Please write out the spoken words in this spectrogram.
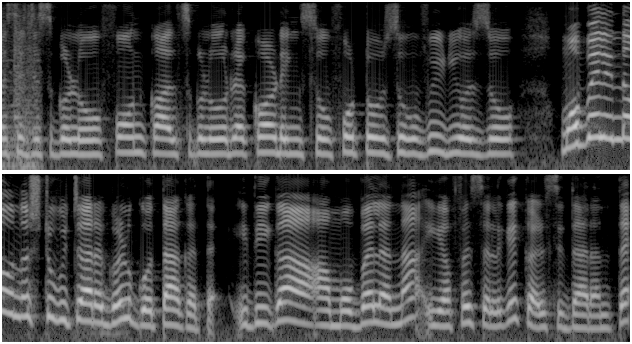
ಮೆಸೇಜಸ್ಗಳು ಫೋನ್ ಕಾಲ್ಸ್ಗಳು ರೆಕಾರ್ಡಿಂಗ್ಸು ಫೋಟೋಸು ವಿಡಿಯೋಸು ಮೊಬೈಲಿಂದ ಒಂದಷ್ಟು ವಿಚಾರಗಳು ಗೊತ್ತಾಗತ್ತೆ. ಇದೀಗ ಆ ಮೊಬೈಲನ್ನು ಎಫ್ ಎಸ್ ಎಲ್ಗೆ ಕಳಿಸಿದ್ದಾರಂತೆ.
